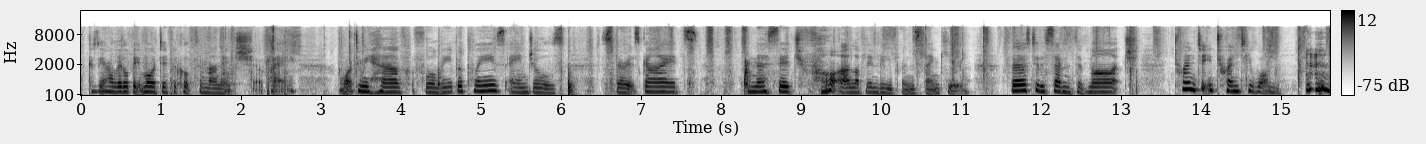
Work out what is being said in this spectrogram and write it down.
because they are a little bit more difficult to manage. Okay, what do we have for Libra, please? Angels, spirits, guides, message for our lovely Librans. Thank you. 1st to the 7th of March 2021.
